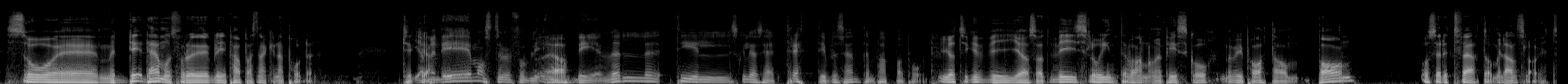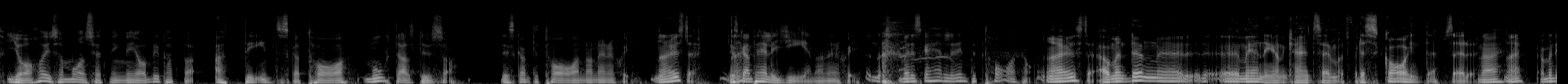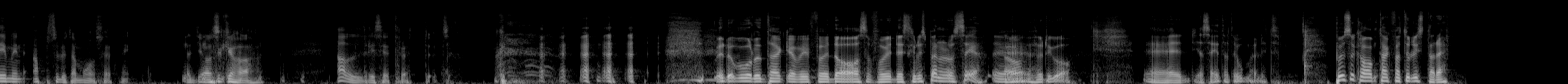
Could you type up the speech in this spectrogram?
Så eh, med det, däremot får det bli pappasnack i den här podden. Tycker Ja, jag. men det måste väl få bli. Ja. Det är väl till, skulle jag säga, 30 procent en pappapodd. Jag tycker vi gör så att vi slår inte varandra med piskor, men vi pratar om barn. Och så är det tvärtom i landslaget. Jag har ju som målsättning när jag blir pappa att det inte ska ta mot allt du sa. Det ska inte ta någon energi. Nej, just det. Det ska inte heller ge någon energi. Nej. Men det ska heller inte ta någon. Nej, just det. Ja, men den eh, meningen kan jag inte säga emot, för det ska inte, säger du. Nej. Nej. Ja, men det är min absoluta målsättning. Att jag ska aldrig se trött ut. Men de orden tackar vi för idag, så får vi, det ska bli spännande att se eh, Ja. hur det går. Eh, jag säger inte att det är omöjligt. Puss och kram, tack för att du lyssnade.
